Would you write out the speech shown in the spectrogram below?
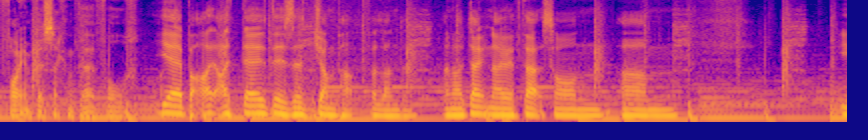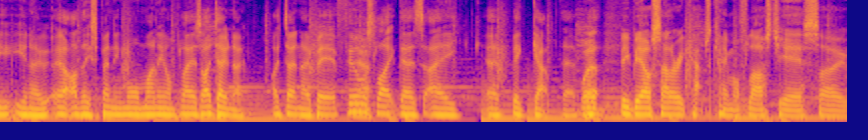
fighting for second, third, fourth. yeah, but I, I there, there's a jump up for London, and I don't know if that's on. Um, you, you know, are they spending more money on players? I don't know. I don't know, but it feels like there's a, a big gap there. Well, but BBL salary caps came off last year, so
